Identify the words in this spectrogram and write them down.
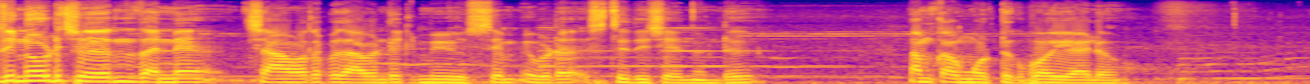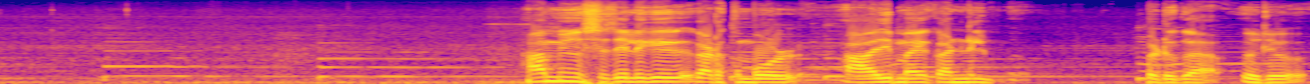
ഇതിനോട് ചേർന്ന് തന്നെ ചാവറ പിതാവിന്റെ ഒരു മ്യൂസിയം ഇവിടെ സ്ഥിതി ചെയ്യുന്നുണ്ട്. നമുക്ക് അങ്ങോട്ടേക്ക് പോയാലോ? ആ മ്യൂസിയത്തിലേക്ക് കടക്കുമ്പോൾ ആദ്യമായി കണ്ണിൽ പെടുക ഒരു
